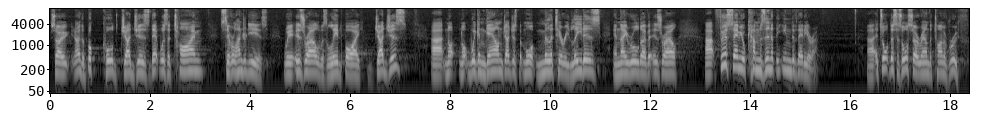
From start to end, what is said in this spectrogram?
So, you know, the book called Judges, that was a time several hundred years, where Israel was led by judges, uh, not, not wig and gown judges, but more military leaders, and they ruled over Israel. Uh, First Samuel comes in at the end of that era. Uh, it's all, this is also around the time of Ruth,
